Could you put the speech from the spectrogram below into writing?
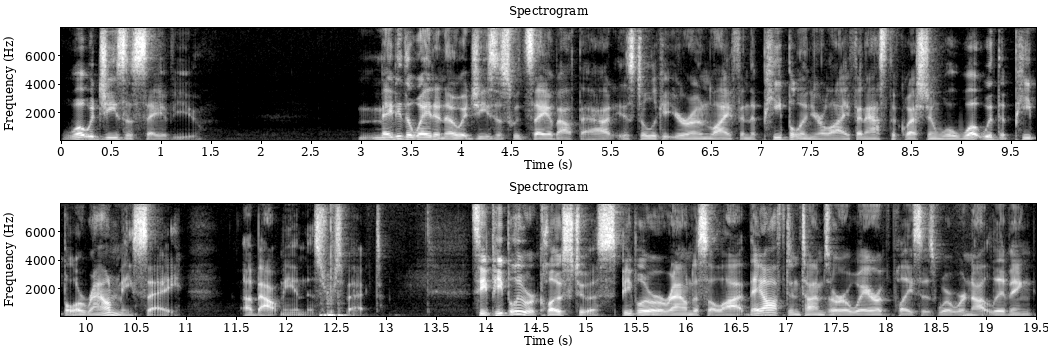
What would Jesus say of you? Maybe the way to know what Jesus would say about that is to look at your own life and the people in your life and ask the question well, what would the people around me say about me in this respect? See, people who are close to us, people who are around us a lot, they oftentimes are aware of places where we're not living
